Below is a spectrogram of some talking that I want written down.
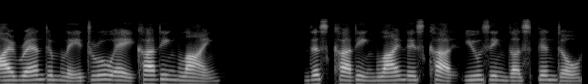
I randomly drew a cutting line. This cutting line is cut using the spindle.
